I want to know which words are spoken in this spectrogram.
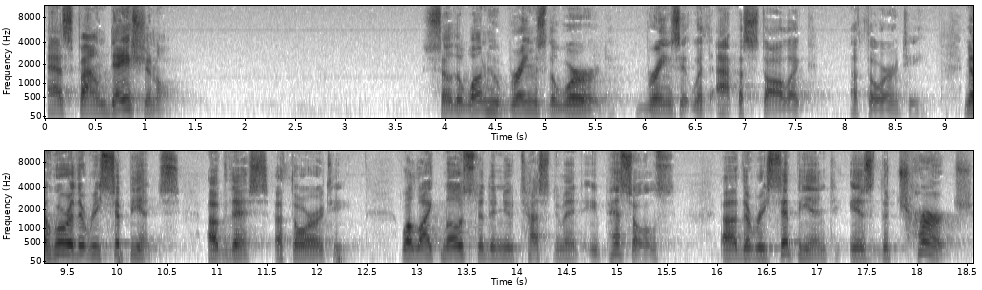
as foundational so the one who brings the word brings it with apostolic authority. Now, who are the recipients of this authority? Well, like most of the New Testament epistles, uh, the recipient is the church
